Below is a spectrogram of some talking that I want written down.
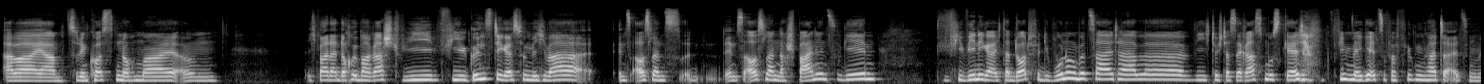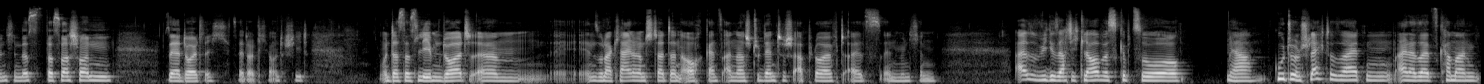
Aber ja, zu den Kosten nochmal. Ähm, ich war dann doch überrascht, wie viel günstiger es für mich war, ins, Auslands, ins Ausland nach Spanien zu gehen. Wie viel weniger ich dann dort für die Wohnung bezahlt habe, wie ich durch das Erasmus-Geld viel mehr Geld zur Verfügung hatte als in München. Das, das war schon sehr deutlich, sehr deutlicher Unterschied. Und dass das Leben dort ähm, in so einer kleineren Stadt dann auch ganz anders studentisch abläuft als in München. Also wie gesagt, ich glaube, es gibt so ja, gute und schlechte Seiten. Einerseits kann man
